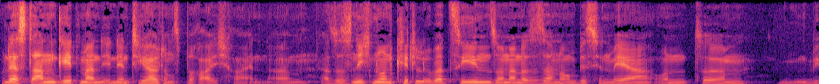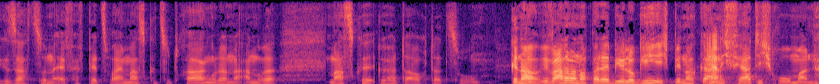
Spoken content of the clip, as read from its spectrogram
Und erst dann geht man in den Tierhaltungsbereich rein. Ähm, also es ist nicht nur ein Kittel überziehen, sondern das ist auch noch ein bisschen mehr. Und ähm, wie gesagt, so eine FFP2-Maske zu tragen oder eine andere Maske gehört da auch dazu. Genau, wir waren aber noch bei der Biologie. Ich bin noch gar ja. nicht fertig, Roman.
